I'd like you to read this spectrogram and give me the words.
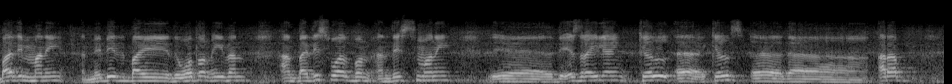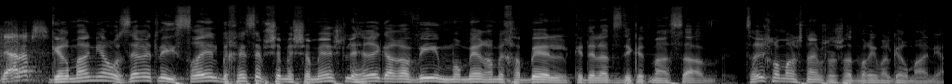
by the money and maybe by the weapon even and by this weapon and this money the, the Israeli kill, uh, kills uh, the Arab גרמניה עוזרת לישראל בכסף שמשמש להרג ערבים, אומר המחבל, כדי להצדיק את מעשיו. צריך לומר שניים שלושה דברים על גרמניה.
